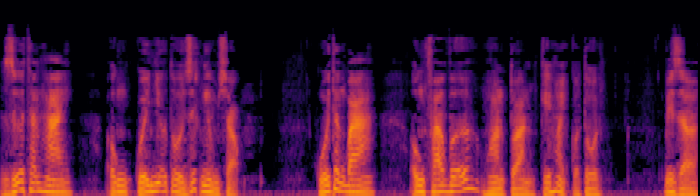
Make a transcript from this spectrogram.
Giữa tháng 2, ông quấy nhiễu tôi rất nghiêm trọng. Cuối tháng 3, ông phá vỡ hoàn toàn kế hoạch của tôi. Bây giờ,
